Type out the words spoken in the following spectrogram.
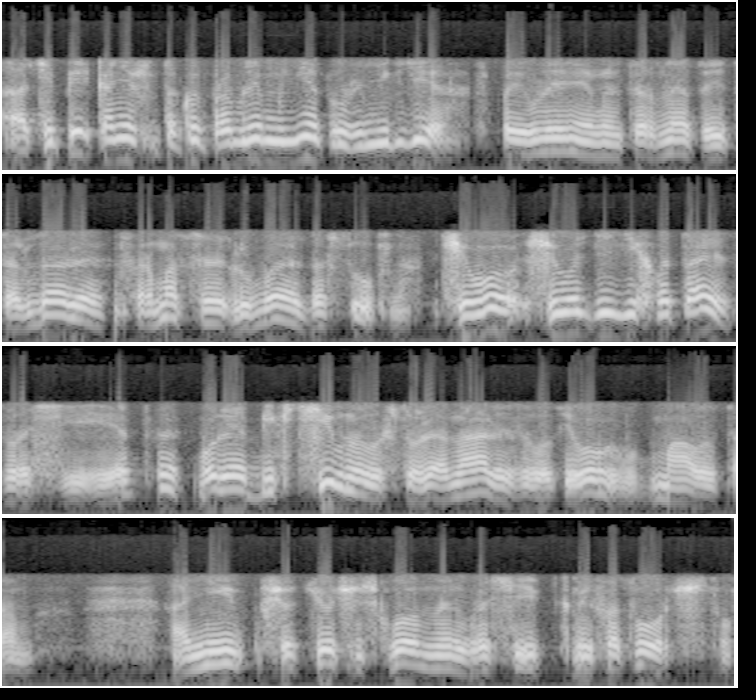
А теперь, конечно, такой проблемы нет уже нигде. Появлением интернета и так далее информация любая доступна. Чего сегодня не хватает в России, это более объективного, что ли, анализа. Вот его мало там. Они все-таки очень склонны в России к мифотворчеству.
